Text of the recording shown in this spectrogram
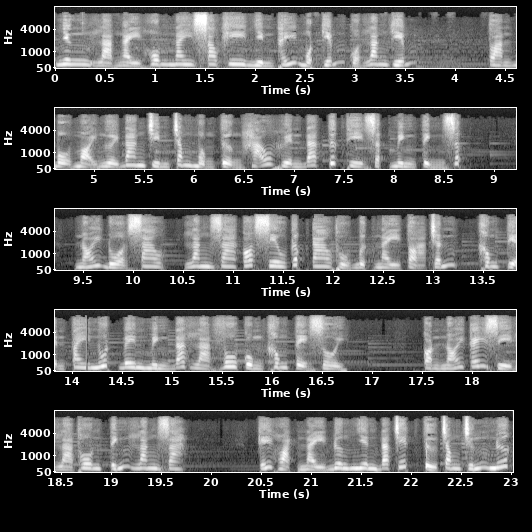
Nhưng là ngày hôm nay sau khi nhìn thấy một kiếm của lăng kiếm Toàn bộ mọi người đang chìm trong mộng tưởng hão huyền đã tức thì giật mình tỉnh giấc. Nói đùa sao, lăng gia có siêu cấp cao thủ bực này tỏa chấn, không tiện tay nuốt bên mình đã là vô cùng không tệ rồi. Còn nói cái gì là thôn tính lăng gia. Kế hoạch này đương nhiên đã chết từ trong trứng nước.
